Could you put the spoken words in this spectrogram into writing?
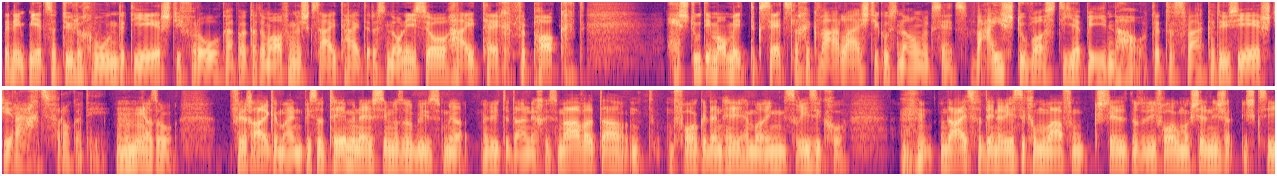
Dann nimmt mich jetzt natürlich Wunder die erste Frage. Aber gerade am Anfang hast du gesagt, hat er das noch nicht so Hightech verpackt. Hast du dich mal mit der gesetzlichen Gewährleistung auseinandergesetzt? Weißt du, was die beinhaltet? Das wäre unsere erste Rechtsfrage. Mhm, also vielleicht allgemein. Bei so Themen ist es immer so bei uns, wir, wir rufen eigentlich unseren Anwalt an und, und fragen dann, hey, haben wir irgendein Risiko? Mhm. Und eines von den Risiken, die wir am Anfang gestellt oder die Frage, die wir gestellt haben, ist, war,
